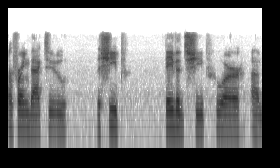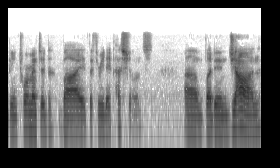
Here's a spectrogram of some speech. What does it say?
referring back to the sheep, David's sheep, who are um, being tormented by the three day pestilence. Um, but in John,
